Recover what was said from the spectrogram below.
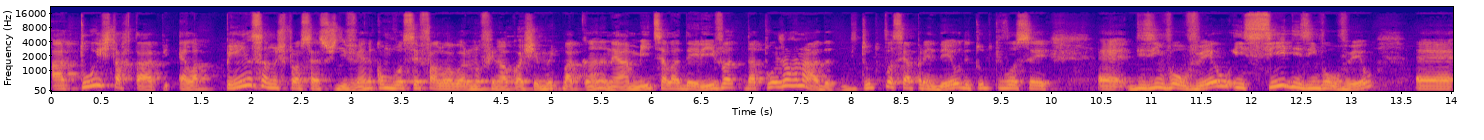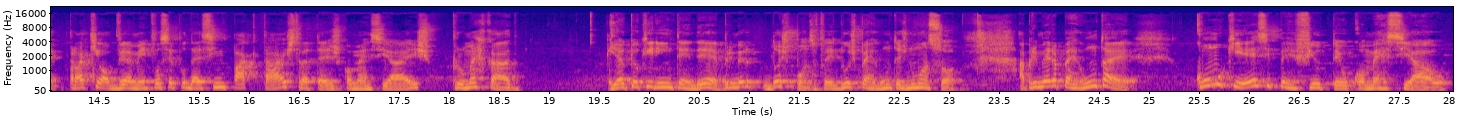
a tua startup ela pensa nos processos de venda, como você falou agora no final, que eu achei muito bacana, né? A MITS ela deriva da tua jornada, de tudo que você aprendeu, de tudo que você é, desenvolveu e se desenvolveu, é, para que, obviamente, você pudesse impactar estratégias comerciais para o mercado. E aí o que eu queria entender é, primeiro, dois pontos. Eu falei duas perguntas numa só. A primeira pergunta é: como que esse perfil teu comercial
